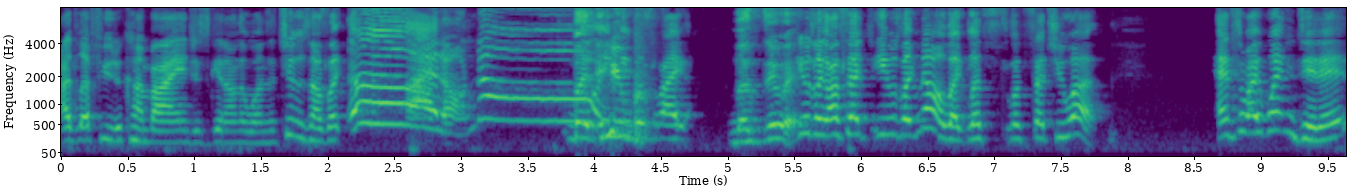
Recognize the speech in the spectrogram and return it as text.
I'd love for you to come by and just get on the ones and twos." And I was like, "Oh, I don't know." But he he- was like, Let's do it. he was like, I'll set. He was like, no, like let's let's set you up. And so I went and did it,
